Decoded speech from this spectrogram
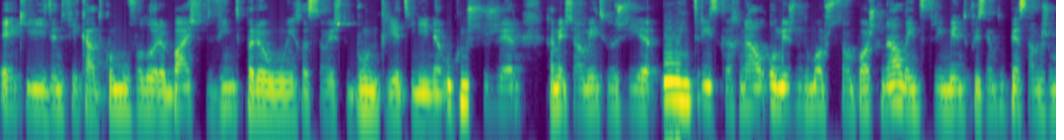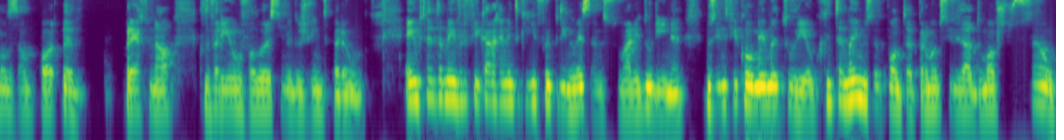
é aqui identificado como um valor abaixo de 20 para 1 em relação a este boom creatinina, o que nos sugere realmente já uma etiologia ou intrínseca renal ou mesmo de uma obstrução pós-renal, em detrimento, por exemplo, pensarmos numa lesão eh, pré-renal que levaria um valor acima dos 20 para 1. É importante também verificar realmente que aqui foi pedido um exame sumário de urina, nos identificou uma hematúria, o que também nos aponta para uma possibilidade de uma obstrução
